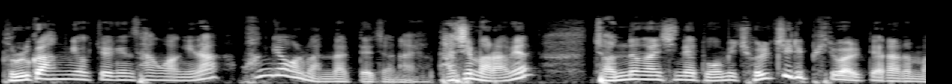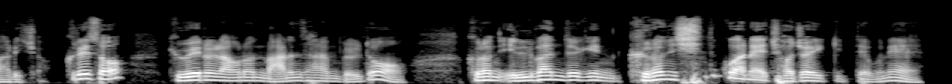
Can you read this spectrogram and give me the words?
불가항력적인 상황이나 환경을 만날 때잖아요. 다시 말하면 전능한 신의 도움이 절실히 필요할 때라는 말이죠. 그래서 교회를 나오는 많은 사람들도 그런 일반적인 그런 신관에 젖어 있기 때문에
